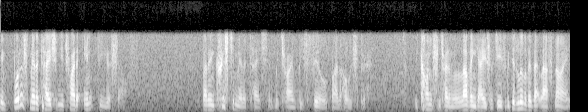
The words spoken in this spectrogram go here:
In Buddhist meditation, you try to empty yourself. But in Christian meditation, we try and be filled by the Holy Spirit. We concentrate on the loving gaze of Jesus. We did a little bit of that last night,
